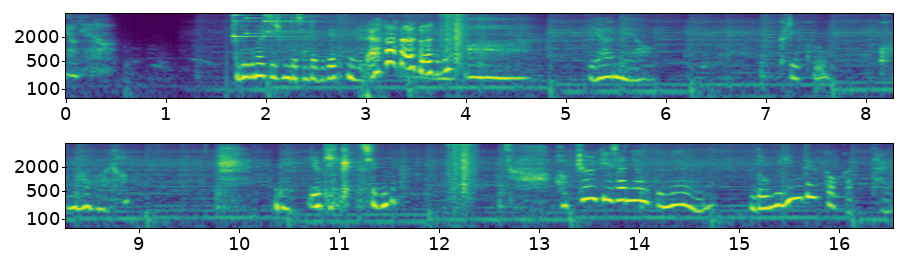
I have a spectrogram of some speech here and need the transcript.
환영해요. 녹음할 때 좀 더 잘해보겠습니다. 아 미안해요. 그리고 고마워요. 네 여기까지입니다. 허펼기 사냥꾼은 너무 힘들 것 같아요.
